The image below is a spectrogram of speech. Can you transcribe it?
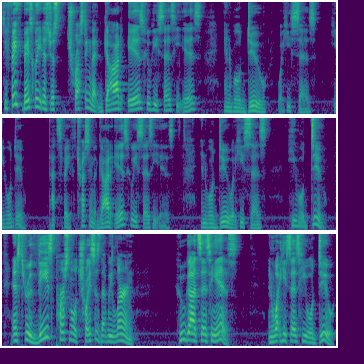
See, faith basically is just trusting that God is who he says he is and will do what he says he will do. That's faith, trusting that God is who he says he is and will do what he says he will do. And it's through these personal choices that we learn who God says he is and what he says he will do.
